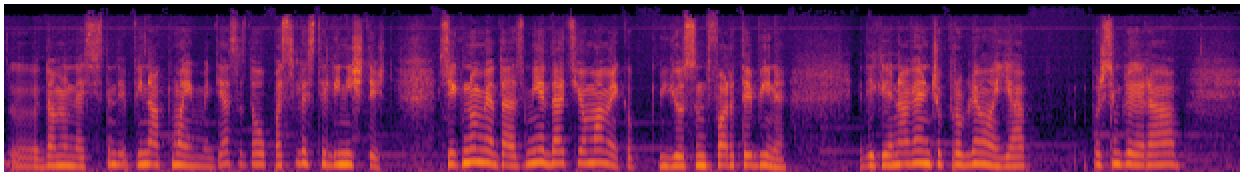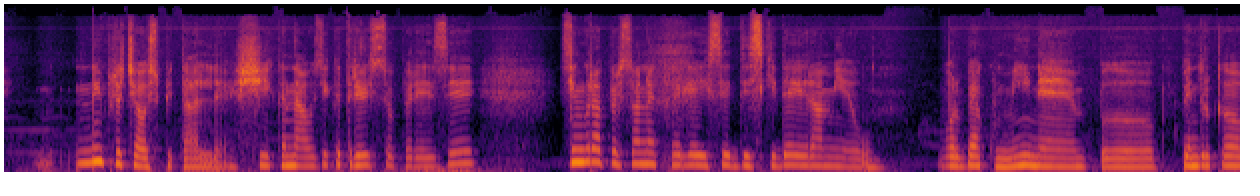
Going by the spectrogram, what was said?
uh, doamnele asistente, vin acum imediat să-ți dau o pastilă să te liniștești. Zic, nu mi-o dați mie, dați-o mamei, că eu sunt foarte bine. Adică eu nu aveam nicio problemă, ea pur și simplu era... Nu-i plăceau spitalele și când a auzit că trebuie să se opereze, singura persoană care îi se deschidea eram eu. Vorbea cu mine, pentru că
